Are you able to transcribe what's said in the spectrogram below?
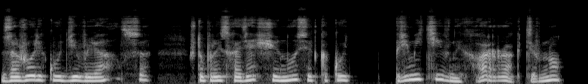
Зажорик удивлялся, что происходящее носит какой-то примитивный характер, но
